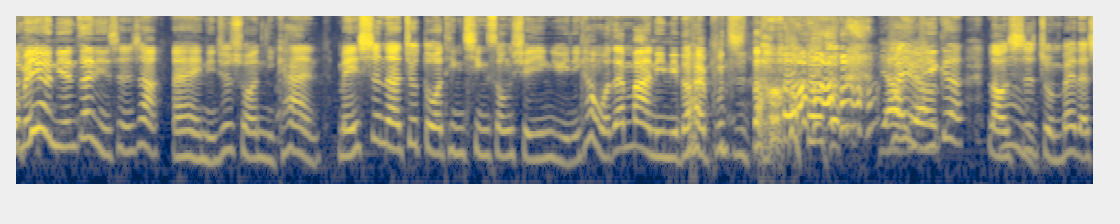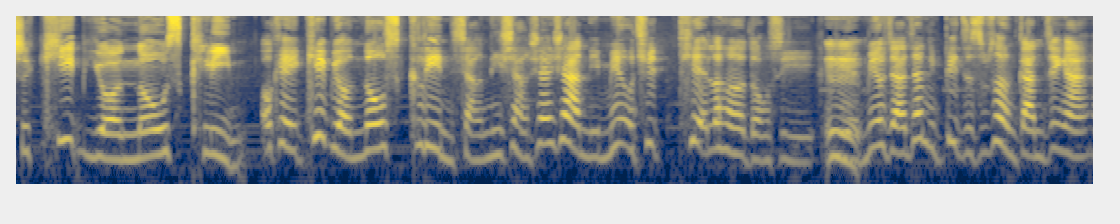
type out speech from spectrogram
我没有粘在你身上。哎，你就说，你看没事呢，就多听轻松学英语。你看我在骂你，你都还不知道。要要还有一个老师准备的是 Keep your nose clean。OK，keep、your nose clean 想。你想象一下，你没有去贴任何的东西，嗯也没有讲，这样你鼻子是不是很干净啊？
